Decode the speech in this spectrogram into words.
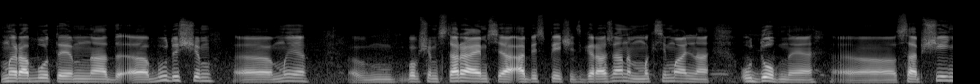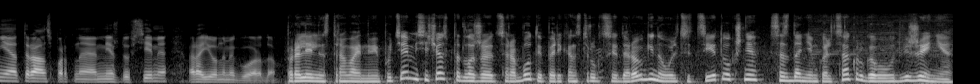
мы работаем над э, будущим, э, мы в общем, стараемся обеспечить горожанам максимально удобное э, сообщение транспортное между всеми районами города. Параллельно с трамвайными путями сейчас продолжаются работы по реконструкции дороги на улице Цветокшня, созданием кольца кругового движения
